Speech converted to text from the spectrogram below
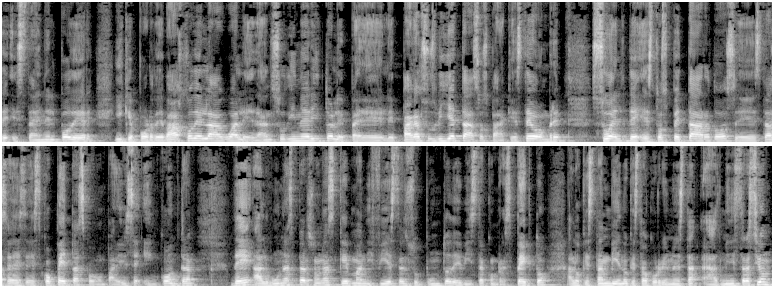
está en el poder y que por debajo del agua le dan su dinerito, le, le pagan sus billetazos para que este hombre suelte estos petardos, estas escopetas como para irse en contra de algunas personas que manifiestan su punto de vista con respecto a lo que están viendo que está ocurriendo en esta administración.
